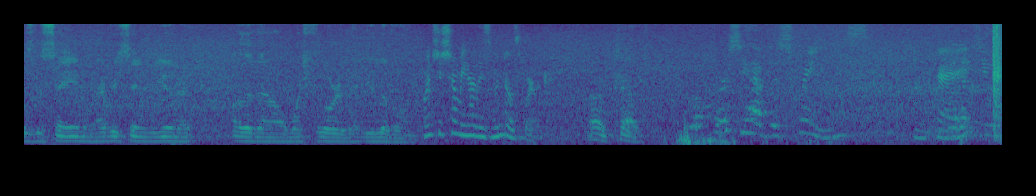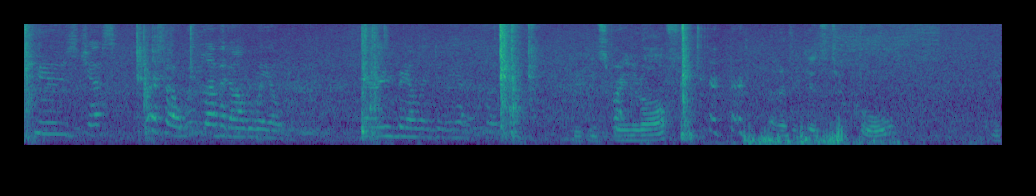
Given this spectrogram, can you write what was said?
is the same in every single unit, other than on which floor that you live on. Why don't you show me how these windows work? Okay. Well, first you have the screens. Okay. And if you choose just, first of all, we love it all the way over. Very rarely do we have it closed. You can screen it off, and if it gets too cool, you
